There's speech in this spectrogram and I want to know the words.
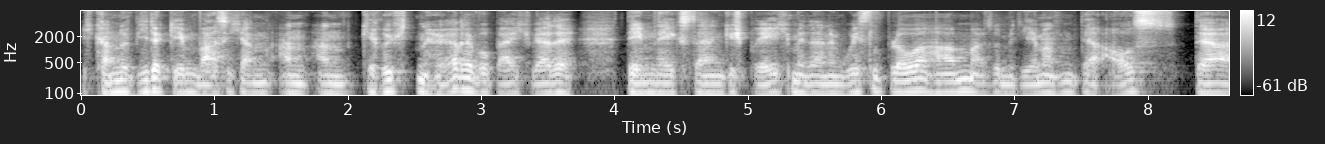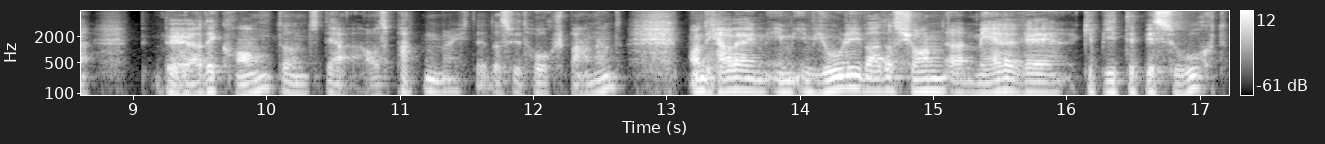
Ich kann nur wiedergeben, was ich an, an, an Gerüchten höre, wobei ich werde demnächst ein Gespräch mit einem Whistleblower haben, also mit jemandem, der aus der Behörde kommt und der auspacken möchte. Das wird hochspannend. Und ich habe im, im, im Juli war das schon äh, mehrere Gebiete besucht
